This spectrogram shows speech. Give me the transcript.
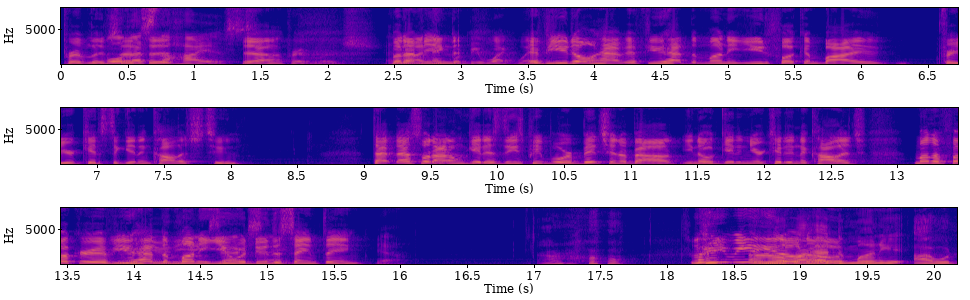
privilege. well, that's, that's, it. the highest Yeah. privilege. And But then I think mean, would be white women. if you don't have, if you had the money, you'd fucking buy for your kids to get in college too. That that's what I don't get. Is these people are bitching about you know getting your kid into college, motherfucker? If You you, had do the the money, you would do the same. same thing. yeah, I don't know. What do you mean I don't you know don't if I had the money, I would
